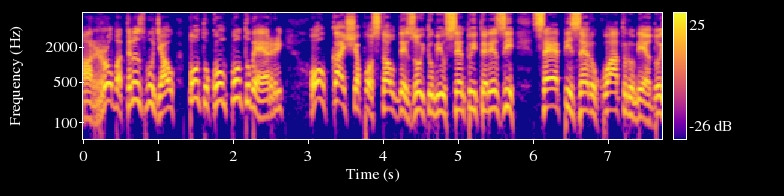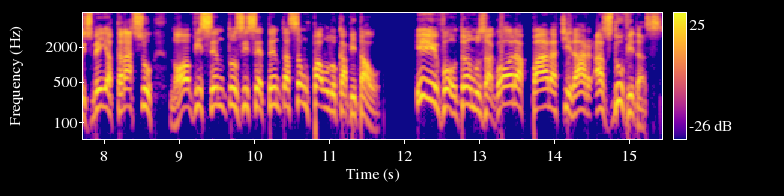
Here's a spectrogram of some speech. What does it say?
arroba transmundial.com.br ou Caixa Postal 18.113, CEP 04626-970 São Paulo, capital. E voltamos agora para tirar as dúvidas.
